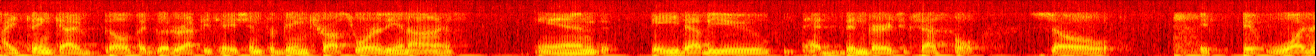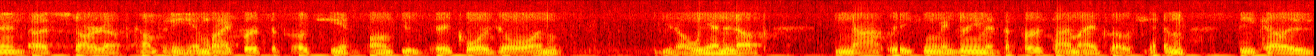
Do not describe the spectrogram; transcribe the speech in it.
I think I've built a good reputation for being trustworthy and honest, and AEW had been very successful. So it, it wasn't a startup company. And when I first approached CM Punk, he was very cordial, and you know we ended up not reaching an agreement the first time I approached him because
